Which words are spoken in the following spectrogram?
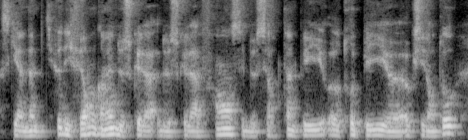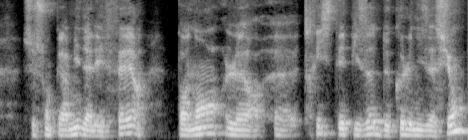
Ce qui est un, petit peu différent quand même de ce, que la, de ce que la France et de certains pays, autres pays euh, occidentaux se sont permis d'aller faire pendant leur euh, triste épisode de colonisation.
